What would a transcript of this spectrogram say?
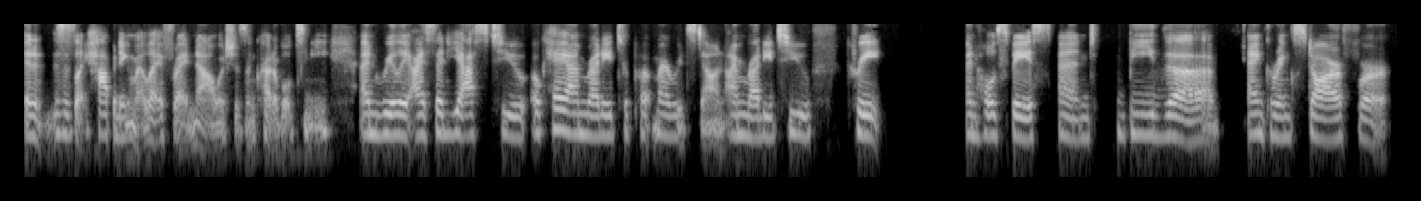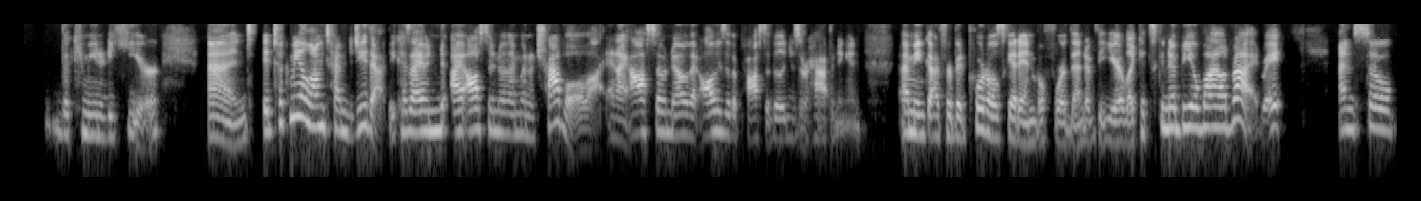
and this is like happening in my life right now which is incredible to me. And really i said yes to okay i'm ready to put my roots down. I'm ready to create and hold space and be the anchoring star for the community here. And it took me a long time to do that because i i also know that i'm going to travel a lot and i also know that all these other possibilities are happening and i mean god forbid portals get in before the end of the year like it's going to be a wild ride right? And so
